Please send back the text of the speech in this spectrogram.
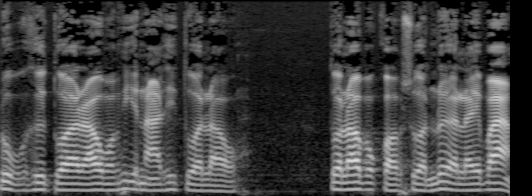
รูปก็คือตัวเรามาพิจารณาที่ตัวเรา ตัวเราประกอบส่วนด้วยอะไรบ้าง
